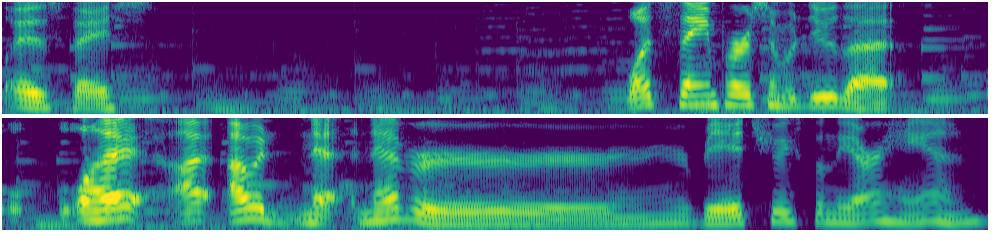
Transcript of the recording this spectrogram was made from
Look at his face. What sane person would do that? What? I, I would ne never. Beatrix, on the other hand,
